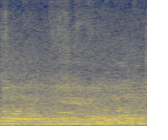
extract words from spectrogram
join you.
